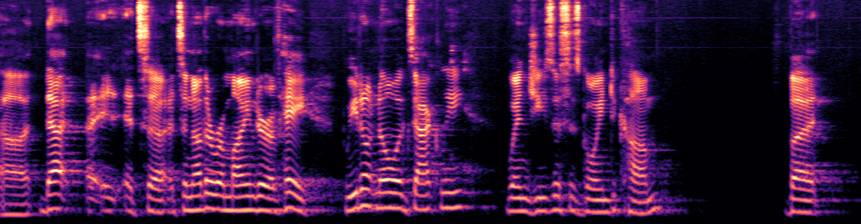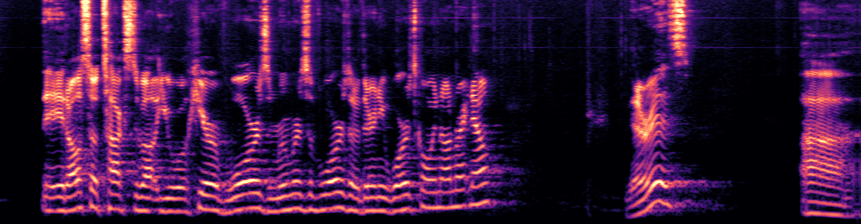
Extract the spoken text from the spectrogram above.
uh, that uh, it, it's a it's another reminder of hey, we don't know exactly when Jesus is going to come, but it also talks about you will hear of wars and rumors of wars. Are there any wars going on right now? There is. Uh,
